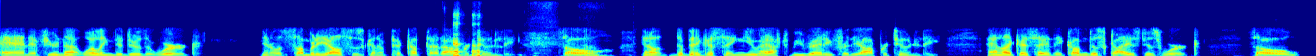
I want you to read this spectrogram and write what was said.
And if you're not willing to do the work you know somebody else is going to pick up that opportunity. So you know the biggest thing you have to be ready for the opportunity. And like i say they come disguised as work. So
